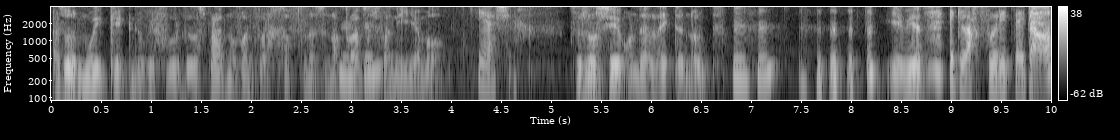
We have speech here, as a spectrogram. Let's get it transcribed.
as ons mooi kyk nou byvoorbeeld, ons praat nou van vergifnis en dan praat ons van die hemel. Ja, Sheikh. Soos ons sê onder lighter note. Mhm. jy weet, Ek lag voor die tyd al.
